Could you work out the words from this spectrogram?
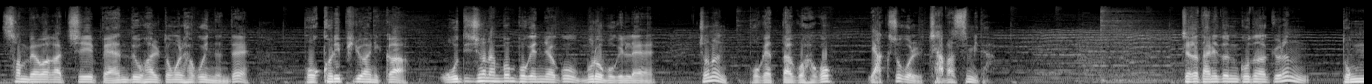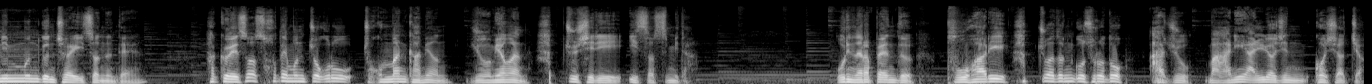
선배와 같이 밴드 활동을 하고 있는데 보컬이 필요하니까 오디션 한번 보겠냐고 물어보길래 저는 보겠다고 하고 약속을 잡았습니다. 제가 다니던 고등학교는 독립문 근처에 있었는데 학교에서 서대문 쪽으로 조금만 가면 유명한 합주실이 있었습니다. 우리나라 밴드 부활이 합주하던 곳으로도 아주 많이 알려진 곳이었죠.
